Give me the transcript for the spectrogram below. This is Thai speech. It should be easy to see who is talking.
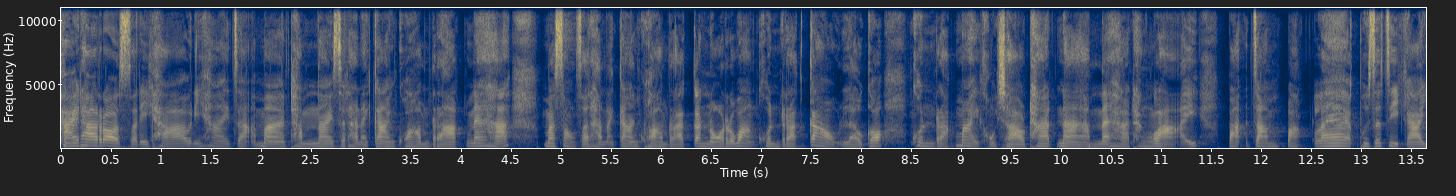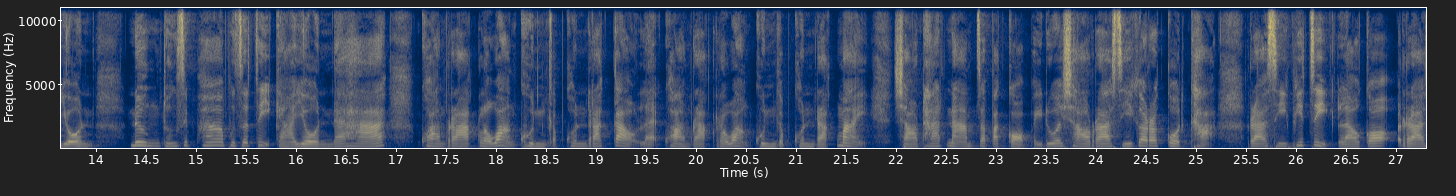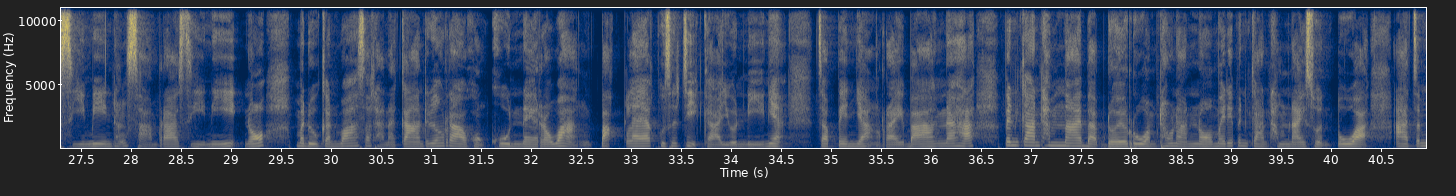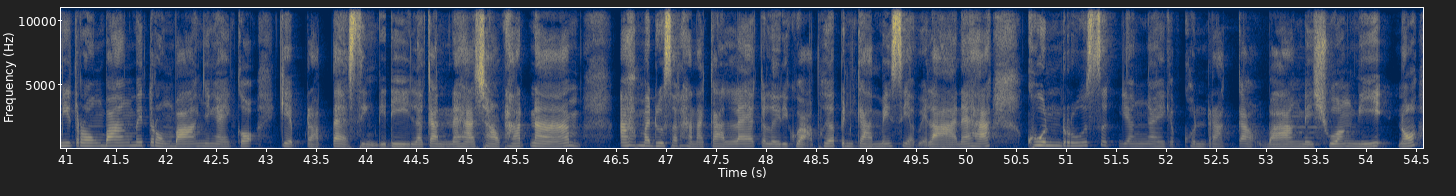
Speaker 1: ไฮทารอดสวัสดีค่ะ วันนี้ไฮจะมาทำนายสถานการณ์ความรักนะคะ มาส่องสถานการณ์ความรักกันเนาะระหว่างคนรักเก่า แล้วก็คนรักใหม่ของชาวธาตุน้ำนะคะ ทั้งหลายประจำปักแรกพฤศจิกายน 1-15 พฤศจิกายนนะคะ ความรักระหว่างคุณกับคนรักเก่า และความรักระหว่างคุณกับคนรักใหม่ ชาวธาตุน้ำจะประกอบไปด้วยชาวราศีกรกฎค่ะ ราศีพิจิกแล้วก็ราศีมีนทั้ง 3 ราศีนี้เนาะมาดูกันว่าสถานการณ์เรื่องราวของคุณในระหว่างปักแรกพฤศจิกายนนี้เนี่ยจะเป็นอย่างไรบ้างนะคะ เป็นการทำนายแบบโดยรวมเท่านั้นเนาะไม่ได้เป็นการทำนายส่วนตัว อาจจะมีตรงบ้างไม่ตรงบ้างยังไงก็เก็บรับแต่สิ่งดีๆ แล้วกันนะคะชาวธาตุน้ำอะมาดูสถานการณ์แรกกันเลยดีกว่า เพื่อเป็นการไม่เสียเวลานะคะ คุณรู้สึกยังไงกับคนรักเก่าบ้างในช่วงนี้เนาะ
